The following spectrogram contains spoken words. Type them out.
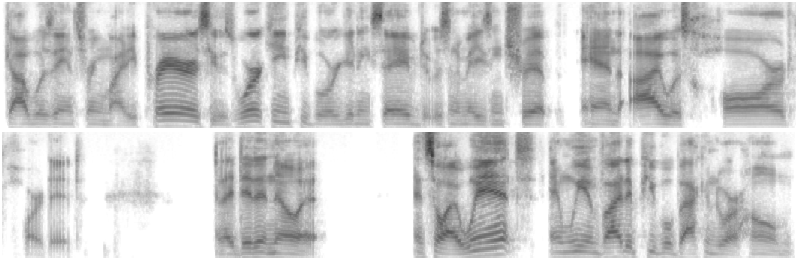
God was answering mighty prayers. He was working, people were getting saved. It was an amazing trip. And I was hard hearted and I didn't know it. And so I went and we invited people back into our home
